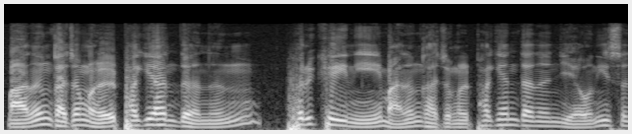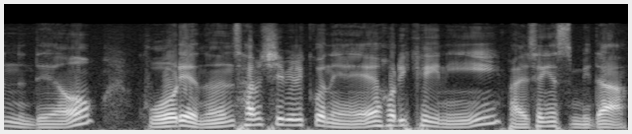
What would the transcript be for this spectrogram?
많은 가정을 파괴한다는 허리케인이 많은 가정을 파괴한다는 예언이 있었는데요. 9월에는 31건의 허리케인이 발생했습니다.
